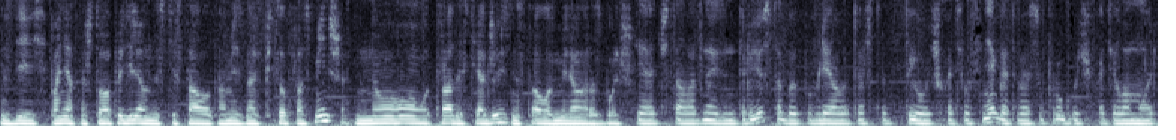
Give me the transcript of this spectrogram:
здесь. Понятно, что определенности стало там, не знаю, в 500 раз меньше, но вот радости от жизни стало в миллион раз больше. Я читал одно из интервью с тобой, повлияло то, что ты очень хотел снега, а твоя супруга очень хотела море.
